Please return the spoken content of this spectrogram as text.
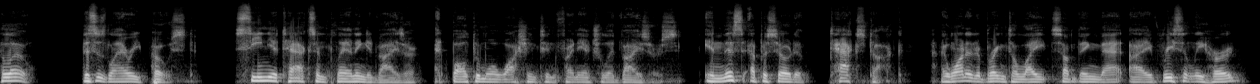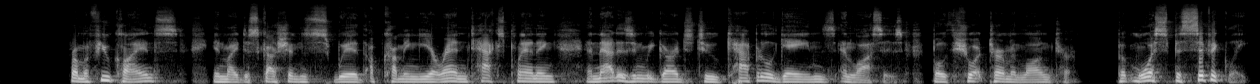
Hello, this is Larry Post, Senior Tax and Planning Advisor at Baltimore Washington Financial Advisors. In this episode of Tax Talk, I wanted to bring to light something that I've recently heard from a few clients in my discussions with upcoming year end tax planning, and that is in regards to capital gains and losses, both short term and long term. But more specifically,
